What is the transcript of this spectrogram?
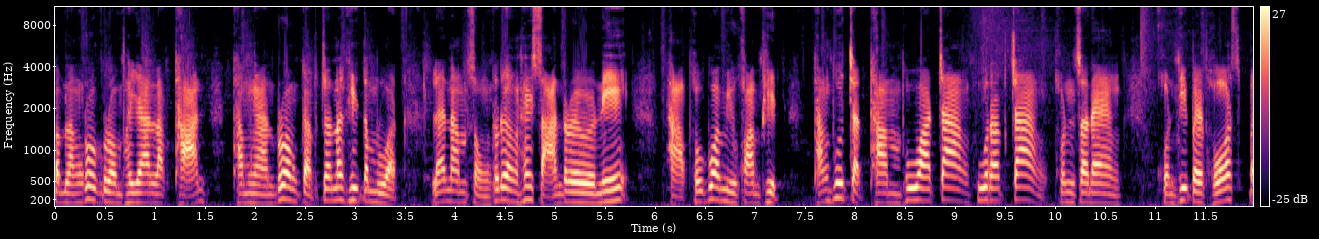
กำลังรวบรวมพยานหลักฐานทำงานร่วมกับเจ้าหน้าที่ตำรวจ และนำส่งเรื่องให้ศาลเร็วนี้ หากพบว่ามีความผิด ทั้งผู้จัดทำผู้ว่าจ้าง ผู้รับจ้าง คนแสดง คนที่ไปโพสต์ไป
